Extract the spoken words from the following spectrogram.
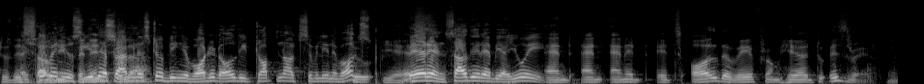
to this Saudi when you see the Prime Minister being awarded all the top-notch civilian awards, to, yes. Bahrain, Saudi Arabia, UAE. And, and, and it, it's all the way from here to Israel. Mm.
